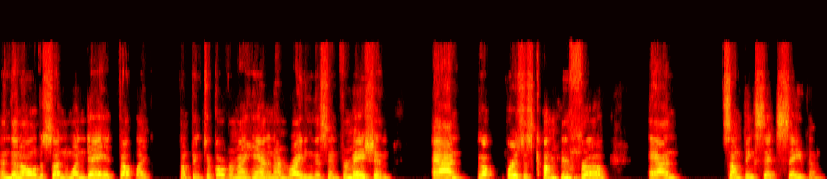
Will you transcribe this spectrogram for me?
and then all of a sudden one day it felt like something took over my hand and I'm writing this information and you know, where's this coming from? And something said save them.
